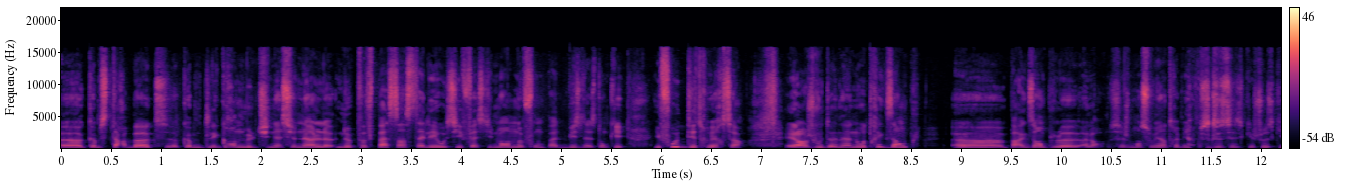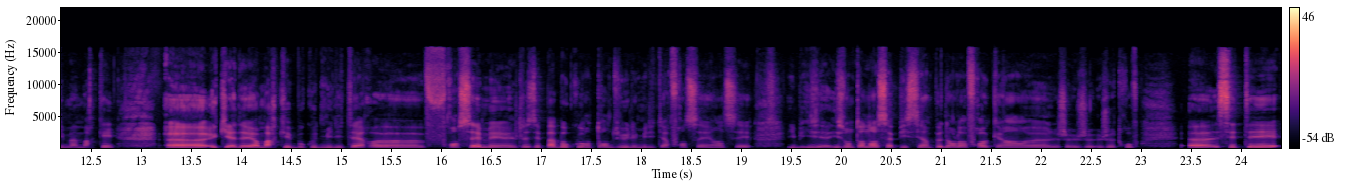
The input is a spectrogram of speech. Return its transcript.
euh, comme Starbucks, comme les grandes multinationales, ne peuvent pas s'installer aussi facilement, ne font pas de business. Donc il, faut détruire ça. Et alors je vous donne un autre exemple. Euh, par exemple, alors ça je m'en souviens très bien parce que c'est quelque chose qui m'a marqué et qui a d'ailleurs marqué beaucoup de militaires français, mais je ne les ai pas beaucoup entendus, les militaires français. Hein. ils, ont tendance à pisser un peu dans leur froc, hein, je, trouve. C'était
